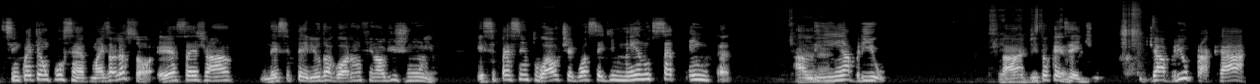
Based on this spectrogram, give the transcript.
51%, mas olha só, essa é já nesse período agora no final de junho. Esse percentual chegou a ser de menos 70 ali em abril. Sim, tá? Então, quer dizer, de, de abril para cá,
